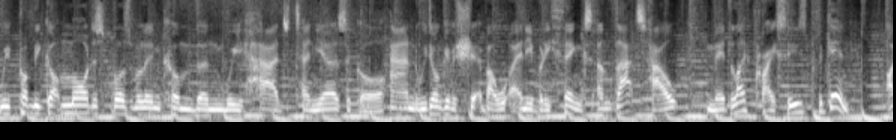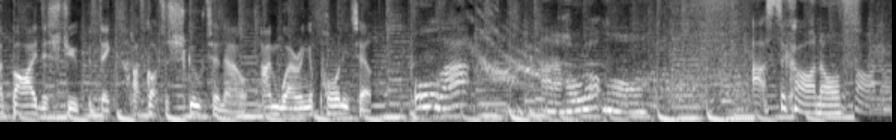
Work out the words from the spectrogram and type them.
we've probably got more disposable income than we had ten years ago, and we don't give a shit about what anybody thinks, and that's how midlife crises begin. I buy this stupid thing. I've got a scooter now. I'm wearing a ponytail. All that and a whole lot more at Stakhanov.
